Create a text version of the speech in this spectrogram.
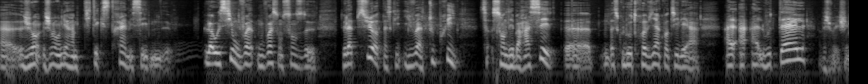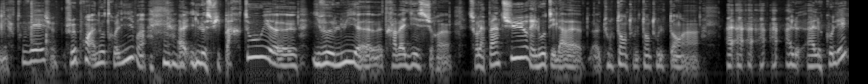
je, vais en lire un petit extrait, mais c'est là aussi on voit, on voit son sens de, de l'absurde parce qu'il veut à tout prix s'en débarrasser, euh, parce que l'autre revient quand il est à, à, l'hôtel, je vais, m'y retrouver, je, prends un autre livre, euh, il le suit partout, euh, il veut lui travailler sur, sur la peinture, et l'autre est là tout le temps, tout le temps, tout le temps à, le, coller.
